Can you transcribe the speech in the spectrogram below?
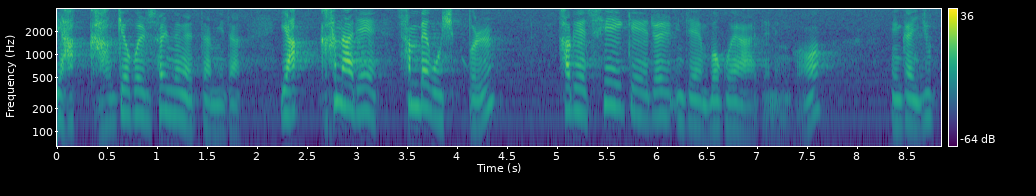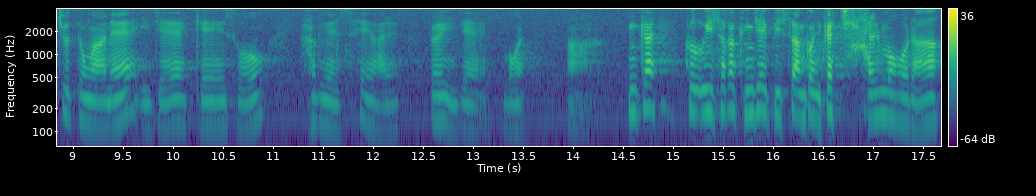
약 가격을 설명했답니다. 약 한 알에 350불, 하루에 세 개를 이제 먹어야 되는 거. 그러니까 6주 동안에 이제 계속 하루에 세 알을 이제 먹어. 아, 그러니까 그 의사가 굉장히 비싼 거니까 잘 먹어라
